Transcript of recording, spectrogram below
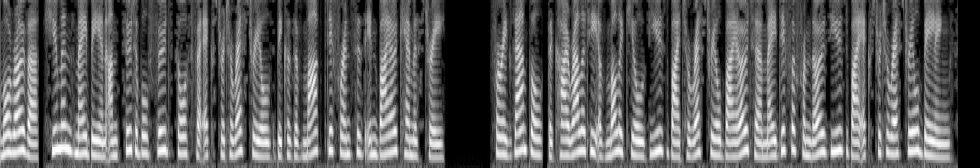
Moreover, humans may be an unsuitable food source for extraterrestrials because of marked differences in biochemistry. For example, the chirality of molecules used by terrestrial biota may differ from those used by extraterrestrial beings.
